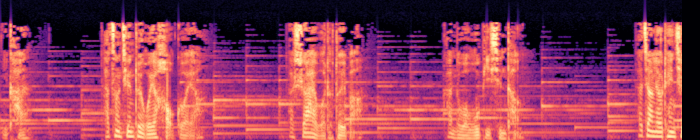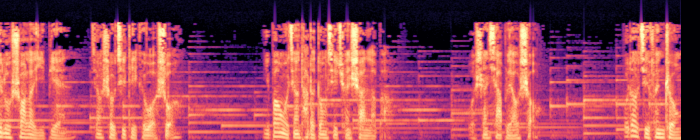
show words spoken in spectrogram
你看，他曾经对我也好过呀，他是爱我的，对吧？”看得我无比心疼。他将聊天记录刷了一遍，将手机递给我说：“你帮我将他的东西全删了吧，我删下不了手。”不到几分钟，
